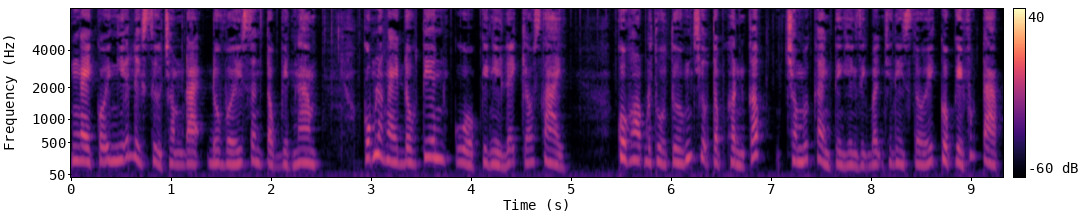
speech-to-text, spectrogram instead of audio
ngày có ý nghĩa lịch sử trọng đại đối với dân tộc Việt Nam, cũng là ngày đầu tiên của kỳ nghỉ lễ kéo dài. Cuộc họp được Thủ tướng triệu tập khẩn cấp trong bối cảnh tình hình dịch bệnh trên thế giới cực kỳ phức tạp,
